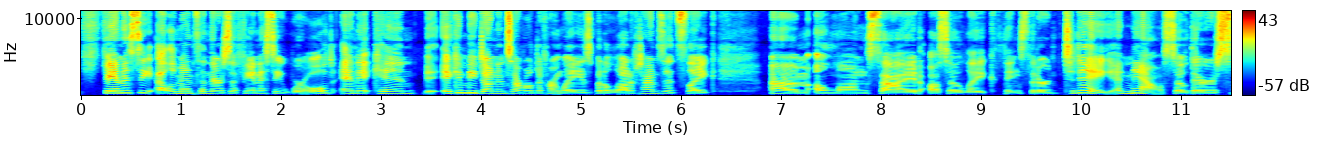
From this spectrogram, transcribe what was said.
fantasy elements and there's a fantasy world and it can it can be done in several different ways but a lot of times it's like um alongside also like things that are today and now. So there's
